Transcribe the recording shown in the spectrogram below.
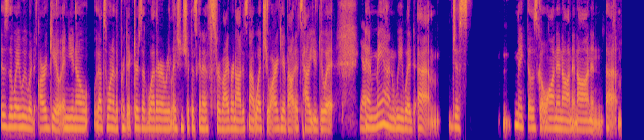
is the way we would argue. And, you know, that's one of the predictors of whether a relationship is going to survive or not. It's not what you argue about, it's how you do it. Yeah. And man, we would um, just make those go on and on and on. And um,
